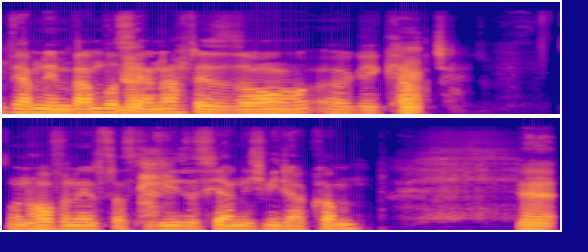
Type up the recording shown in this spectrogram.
wir haben den Bambus Ja. ja, nach der Saison äh, gekappt und hoffen jetzt, dass die dieses Jahr nicht wiederkommen. Ja.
